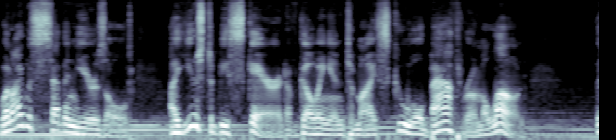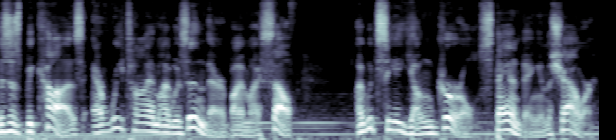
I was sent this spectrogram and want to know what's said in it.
When I was seven years old, I used to be scared of going into my school bathroom alone. This is because every time I was in there by myself, I would see a young girl standing in the shower.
